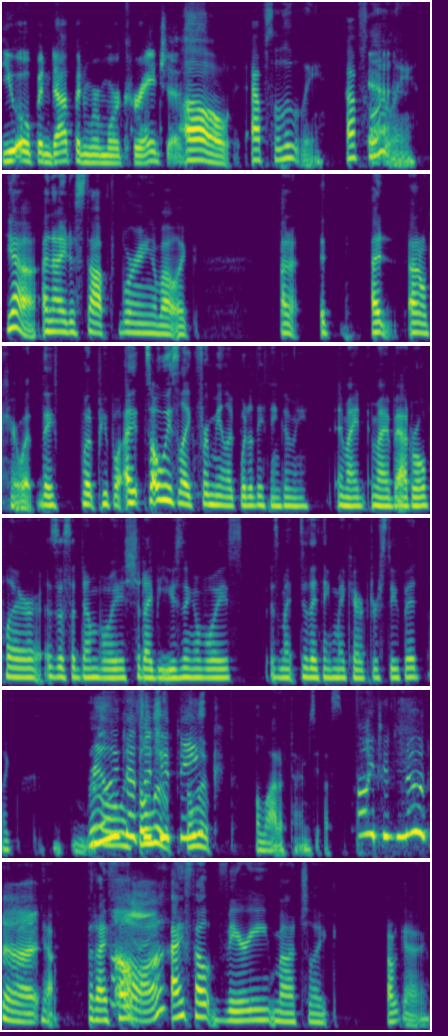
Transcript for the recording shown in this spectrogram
you opened up and were more courageous. Oh, absolutely, absolutely, yeah. And I just stopped worrying about like, I don't, it, I, I don't care what they, what people. I, it's always like for me, like, what do they think of me? Am I, am I a bad role player? Is this a dumb voice? Should I be using a voice? Is my, do they think my character's stupid? Like, Really? like, That's what you loop, loop. think? A lot of times, yes. Oh, I didn't know that. Yeah, but I felt, Aw. I felt very much like, okay,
